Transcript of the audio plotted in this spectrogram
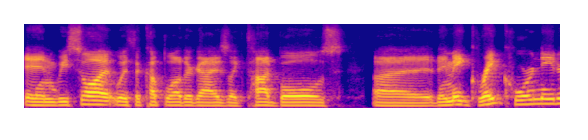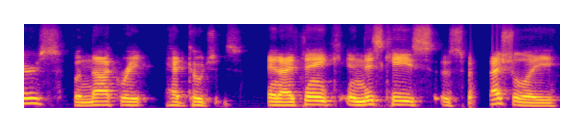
and we saw it with a couple other guys like Todd Bowles. Uh, they make great coordinators, but not great head coaches. And I think in this case, especially,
